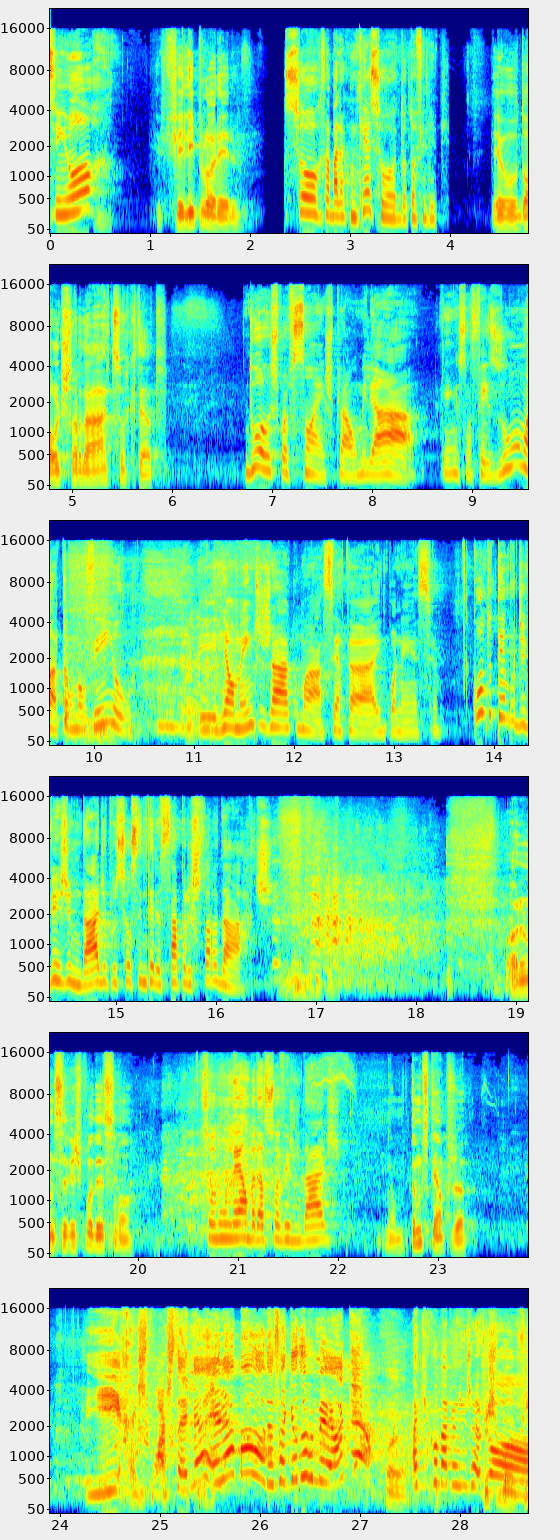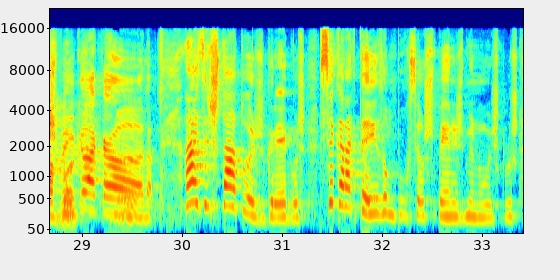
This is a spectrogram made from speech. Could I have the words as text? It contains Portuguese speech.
Senhor, Felipe Loureiro. o senhor trabalha com o quê, senhor, doutor Felipe? Eu dou aula de História da Arte, sou arquiteto. Duas profissões para humilhar quem só fez uma, tão novinho, e realmente já com uma certa imponência. Quanto tempo de virgindade para o senhor se interessar pela história da arte? Olha, eu não sei responder isso, não. O senhor não lembra da sua virgindade? não. Tem muito tempo já. Ih, resposta, ele é, ele é bom, deixa aqui dormir. Aqui, Ah, é. aqui como é que a gente é Fish jovem, bump. que bacana. As estátuas gregos se caracterizam por seus pênis minúsculos.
